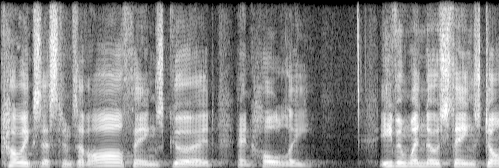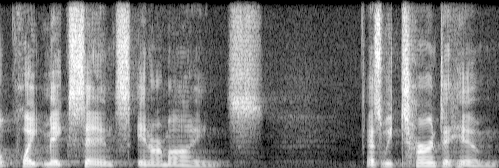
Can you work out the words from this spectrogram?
coexistence of all things good and holy, even when those things don't quite make sense in our minds. As we turn to Him,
